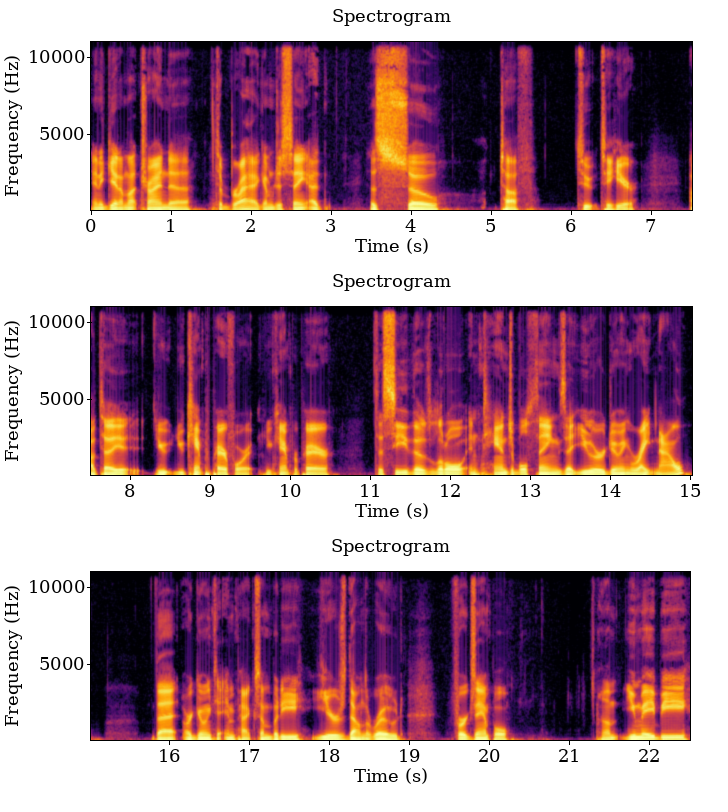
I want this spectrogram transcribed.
And again, I'm not trying to to brag. I'm just saying I, it's so tough to to hear. I'll tell you, you you can't prepare for it. You can't prepare to see those little intangible things that you are doing right now that are going to impact somebody years down the road. For example, um, you may be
